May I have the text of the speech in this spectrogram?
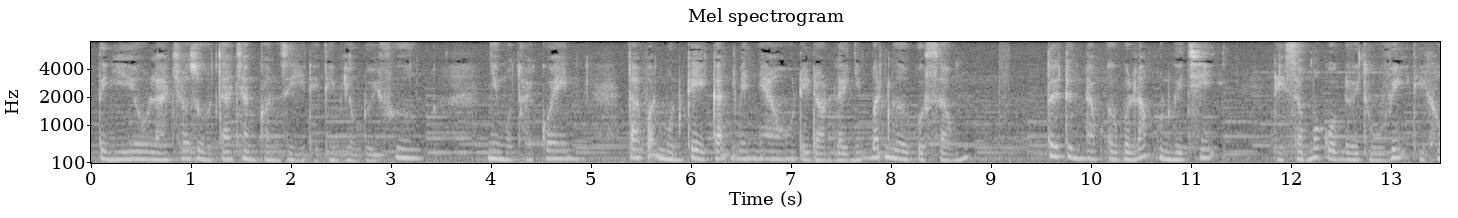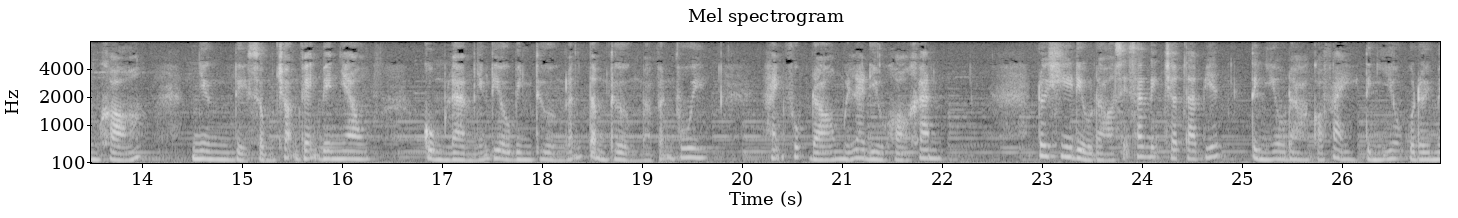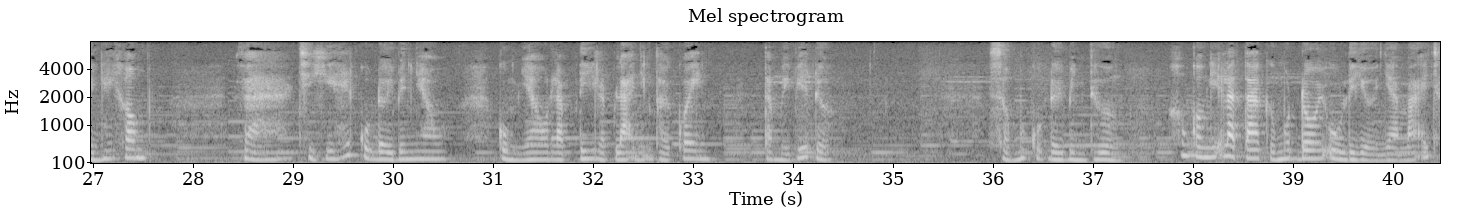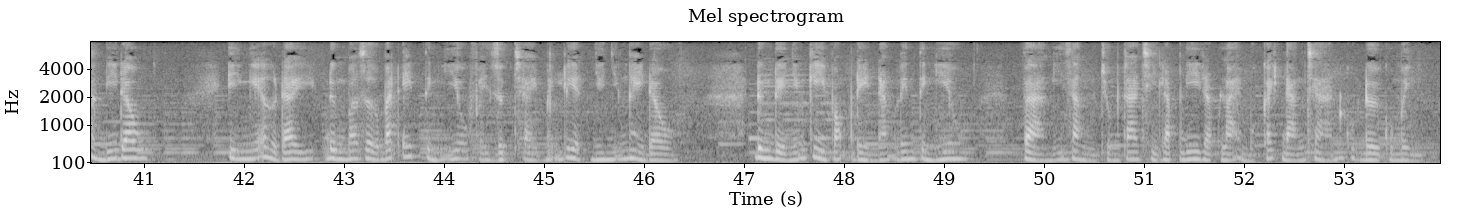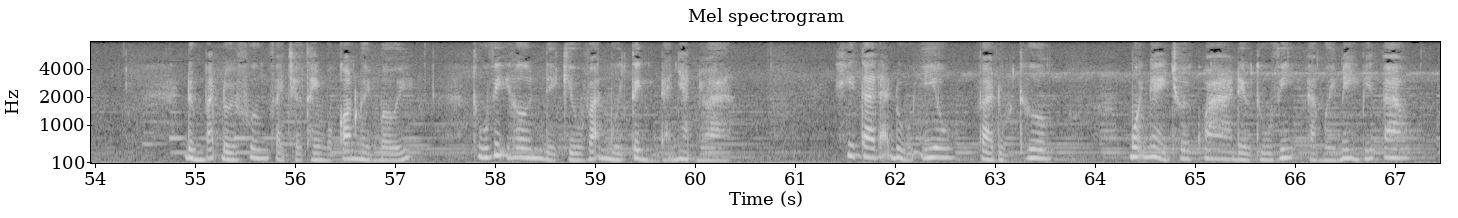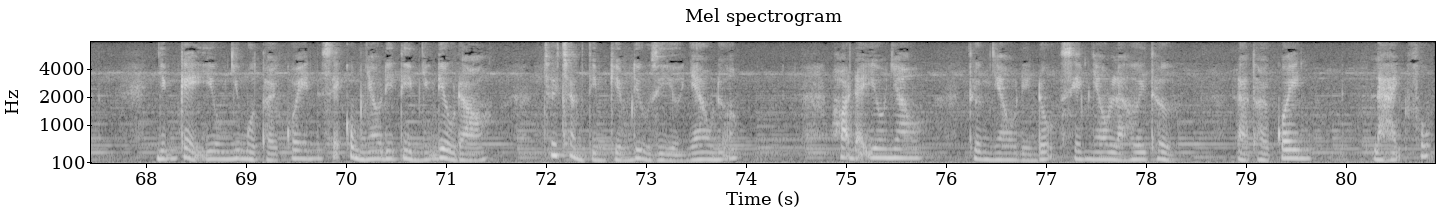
tình yêu là cho dù ta chẳng còn gì để tìm hiểu đối phương như một thói quen, ta vẫn muốn kề cận bên nhau để đón lấy những bất ngờ cuộc sống. Tôi từng đọc ở blog một người chị, để sống một cuộc đời thú vị thì không khó, nhưng để sống trọn vẹn bên nhau cùng làm những điều bình thường lẫn tầm thường mà vẫn vui. Hạnh phúc đó mới là điều khó khăn. Đôi khi điều đó sẽ xác định cho ta biết tình yêu đó có phải tình yêu của đời mình hay không. Và chỉ khi hết cuộc đời bên nhau, cùng nhau lặp đi lặp lại những thói quen, ta mới biết được. Sống một cuộc đời bình thường không có nghĩa là ta cứ một đôi ù lì ở nhà mãi chẳng đi đâu. Ý nghĩa ở đây đừng bao giờ bắt ép tình yêu phải rực chảy mãnh liệt như những ngày đầu đừng để những kỳ vọng đè nặng lên tình yêu. Và nghĩ rằng chúng ta chỉ lặp đi lặp lại một cách đáng chán cuộc đời của mình. Đừng bắt đối phương phải trở thành một con người mới, thú vị hơn để cứu vãn mối tình đã nhạt nhòa. Khi ta đã đủ yêu và đủ thương, mỗi ngày trôi qua đều thú vị và mới mẻ biết bao. Những kẻ yêu như một thói quen sẽ cùng nhau đi tìm những điều đó, chứ chẳng tìm kiếm điều gì ở nhau nữa. Họ đã yêu nhau thương nhau đến độ xem nhau là hơi thở, là thói quen, là hạnh phúc.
